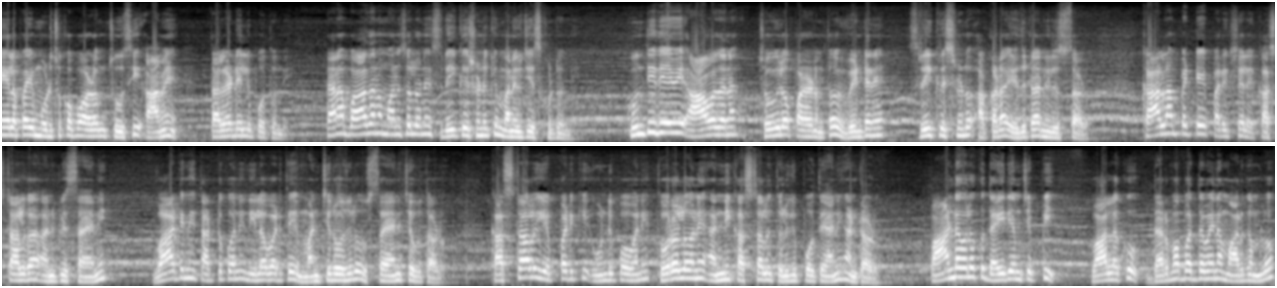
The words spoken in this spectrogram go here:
నేలపై ముడుచుకుపోవడం చూసి ఆమె తల్లడిల్లిపోతుంది. తన బాధను మనసులోనే శ్రీకృష్ణుడికి మనవి చేసుకుంటుంది. కుంతిదేవి ఆవదన చెవిలో పడడంతో వెంటనే శ్రీకృష్ణుడు అక్కడ ఎదుట నిలుస్తాడు. కాలం పెట్టే పరీక్షలే కష్టాలుగా అనిపిస్తాయని వాటిని తట్టుకొని నిలబడితే మంచి రోజులు వస్తాయని చెబుతాడు. కష్టాలు ఎప్పటికీ ఉండిపోవని త్వరలోనే అన్ని కష్టాలు తొలగిపోతాయని అంటాడు. పాండవులకు ధైర్యం చెప్పి వాళ్ళకు ధర్మబద్ధమైన మార్గంలో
